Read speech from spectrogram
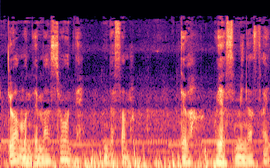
今日はもう寝ましょうね。皆様。ではおやすみなさい。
